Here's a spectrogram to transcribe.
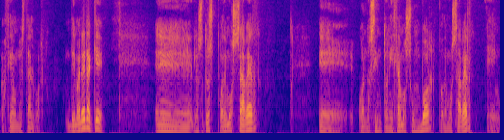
hacia donde está el bor. De manera que eh, nosotros podemos saber, eh, cuando sintonizamos un BOR, podemos saber en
